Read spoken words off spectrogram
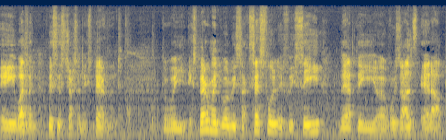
a weapon. This is just an experiment. The experiment will be successful if we see that the uh, results add up.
